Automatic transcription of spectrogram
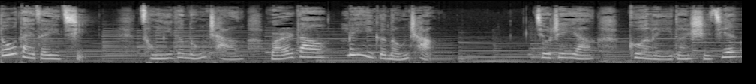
都待在一起，从一个农场玩到另一个农场。就这样过了一段时间，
